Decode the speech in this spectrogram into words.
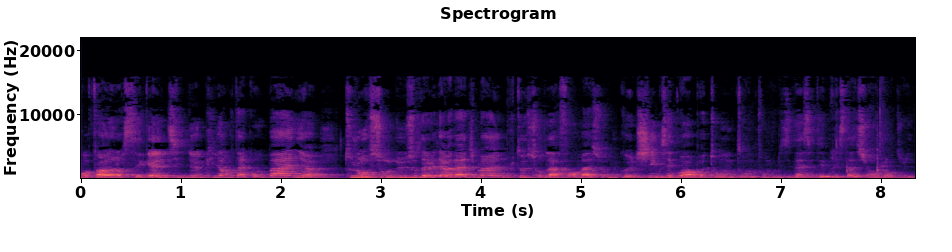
Enfin, quel type de client que t'accompagnes? Toujours sur du social media management, plutôt sur de la formation, du coaching C'est quoi un peu ton, ton business et tes prestations aujourd'hui?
